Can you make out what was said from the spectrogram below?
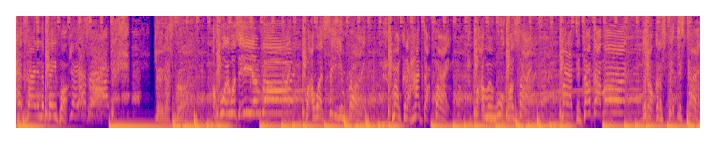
Headline in the paper. Yeah, that's right. Yeah, that's right. I thought it was Ian right, but I weren't seeing right. Man could have had that fight, but I moonwalked on sight. Man had to grab that mic. You're not gonna spit this time.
